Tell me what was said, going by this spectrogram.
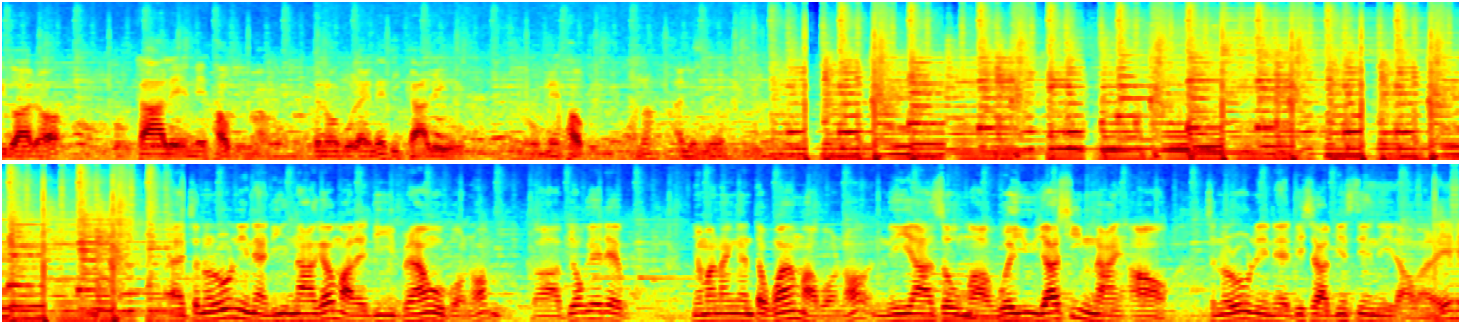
ပြီးသွားတော့ဟိုကားလေးမဲဖောက်ပေးမှာပေါ့ကျွန်တော်ကိုယ်တိုင်လည်းဒီကားလေးကိုဟိုမဲဖောက်ပေးမယ်ပေါ့နော်အဲ့လိုမျိုးအဲကျွန်တော်တို့အနေနဲ့ဒီအနာဂတ်မှာလည်းဒီ brand ကိုပေါ့နော်အာပြောခဲ့တဲ့မြန်မာနိုင်ငံတဝမ်းမှာပေါ့နော်နေရာစုံမှာဝယ်ယူရရှိနိုင်အောင်ကျွန်တော်တို့အနေနဲ့တေချာပြင်ဆင်နေတာပါတယ်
